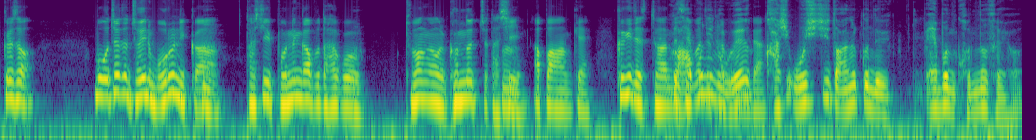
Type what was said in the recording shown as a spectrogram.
그래서 뭐 어쨌든 저희는 모르니까 음. 다시 보낸가 보다 하고 음. 두만강을 건넜죠 다시 음. 아빠와 함께 그게 이제 저한테 그 세 번째 탈북입니다. 왜 가시 오시지도 않을 건데 매번 건너서요?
